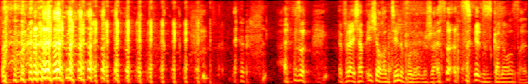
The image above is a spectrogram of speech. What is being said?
also, vielleicht habe ich auch am Telefon irgendeine Scheiße erzählt, das kann auch sein.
